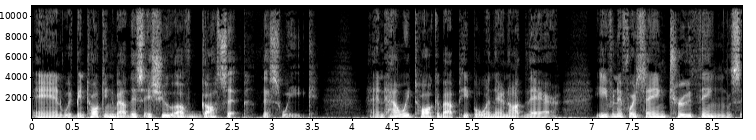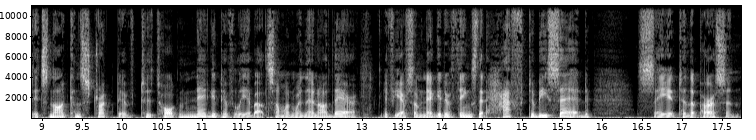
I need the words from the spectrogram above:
And we've been talking about this issue of gossip this week and how we talk about people when they're not there. Even if we're saying true things, it's not constructive to talk negatively about someone when they're not there. If you have some negative things that have to be said, say it to the person.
